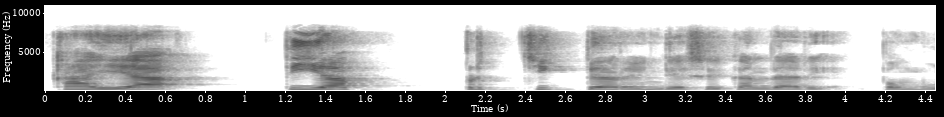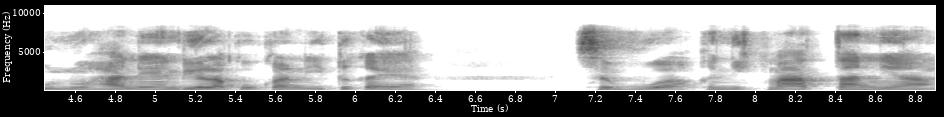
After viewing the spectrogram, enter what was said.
Kayak tiap percik darah yang dihasilkan dari pembunuhan yang dilakukan itu kayak sebuah kenikmatan yang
